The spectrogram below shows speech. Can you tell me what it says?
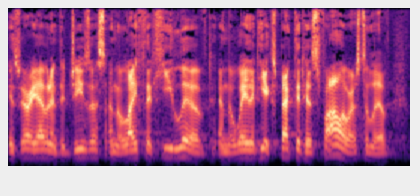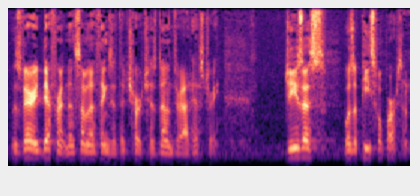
it's very evident that Jesus and the life that he lived and the way that he expected his followers to live was very different than some of the things that the church has done throughout history. Jesus was a peaceful person,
